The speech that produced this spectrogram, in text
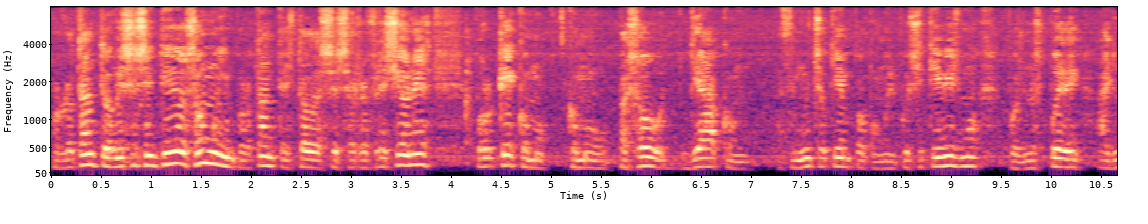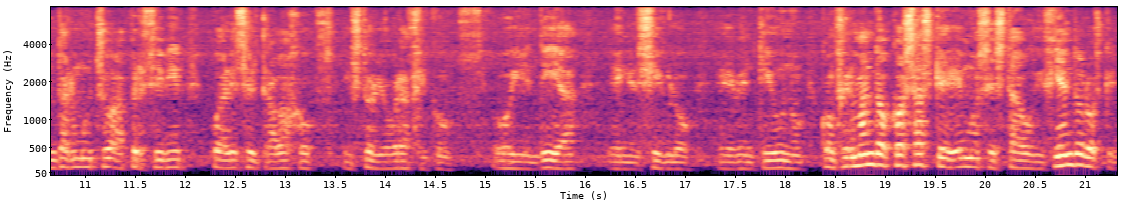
Por lo tanto, en ese sentido son muy importantes todas esas reflexiones, porque como, como pasó ya con hace mucho tiempo con el positivismo, pues nos puede ayudar mucho a percibir cuál es el trabajo historiográfico hoy en día en el siglo XXI, eh, confirmando cosas que hemos estado diciendo, los que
